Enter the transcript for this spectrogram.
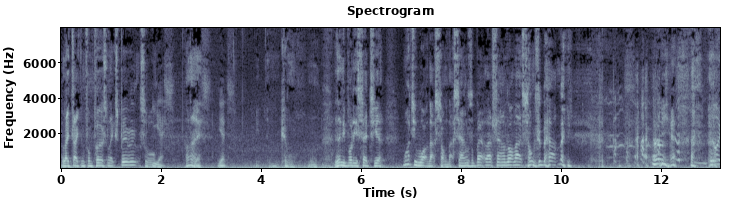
are they taken from personal experience, or Yes. Are they? Yes. Yes. Cool. Mm. Has anybody said to you, "Why do you write that song? That sounds about. That sounds like that song's about me." not,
